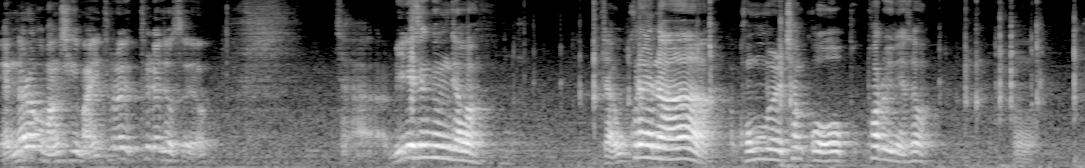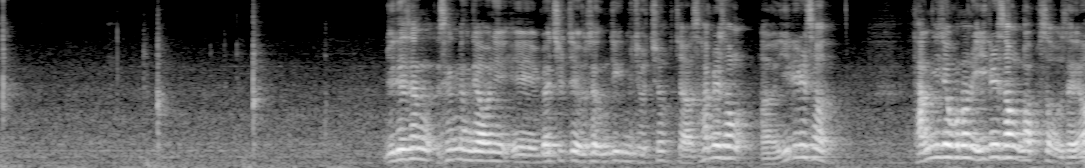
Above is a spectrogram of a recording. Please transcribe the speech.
옛날하고 방식이 많이 틀어, 틀려졌어요. 자, 미래생명자원. 자, 우크라이나 곡물 창고 폭파로 인해서 어, 미래생명자원이 예, 며칠째 요새 움직임이 좋죠. 자, 3일선, 어, 1일선. 단기적으로는 1일선 갖고 써보세요.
